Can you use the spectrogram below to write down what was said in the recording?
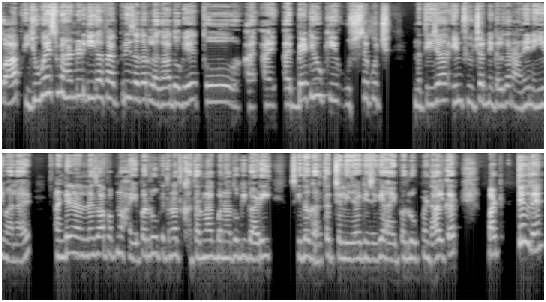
तो आप यूएस में हंड्रेड गीगा फैक्ट्रीज अगर लगा दोगे तो आई बेट यू कि उससे कुछ नतीजा इन फ्यूचर निकल कर आने नहीं वाला है। अनलेस आप अपना हाइपर लूप इतना खतरनाक बना दो कि गाड़ी सीधा घर तक चली जाए किसी के हाइपर लूप में डालकर। But till then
